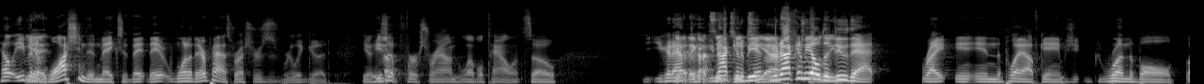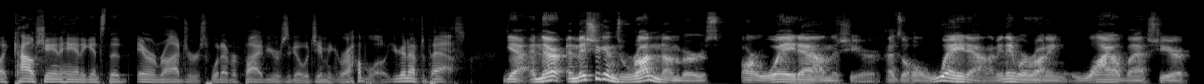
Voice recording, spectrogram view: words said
Hell, even Yeah. if Washington makes it, they, they one of their pass rushers is really good. You know, he's Yeah. a first round level talent, so you're gonna have to, you're not going to be you're not going to be able to do that right in, in the playoff games. You run the ball like Kyle Shanahan against the Aaron Rodgers, whatever five years ago with Jimmy Garoppolo. You're going to have to pass. Yeah, and their and Michigan's run numbers are way down this year as a whole, way down. I mean, they were running wild last year,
